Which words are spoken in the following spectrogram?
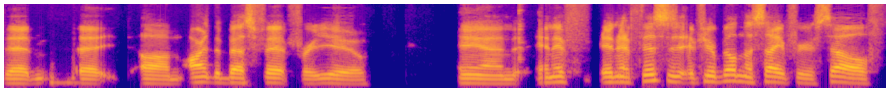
that that um, aren't the best fit for you, and and if and if this is if you're building a site for yourself,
